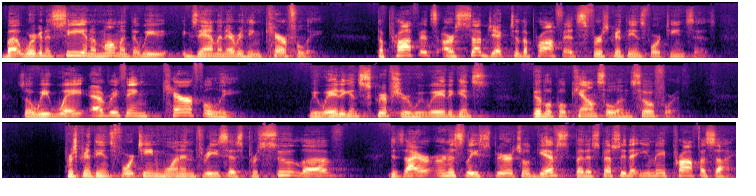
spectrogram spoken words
but we're going to see in a moment that we examine everything carefully. The prophets are subject to the prophets, 1 Corinthians 14 says. So we weigh everything carefully. We weigh it against Scripture, we weigh it against biblical counsel, and so forth. 1 Corinthians 14, 1 and 3 says, Pursue love, desire earnestly spiritual gifts, but especially that you may prophesy.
